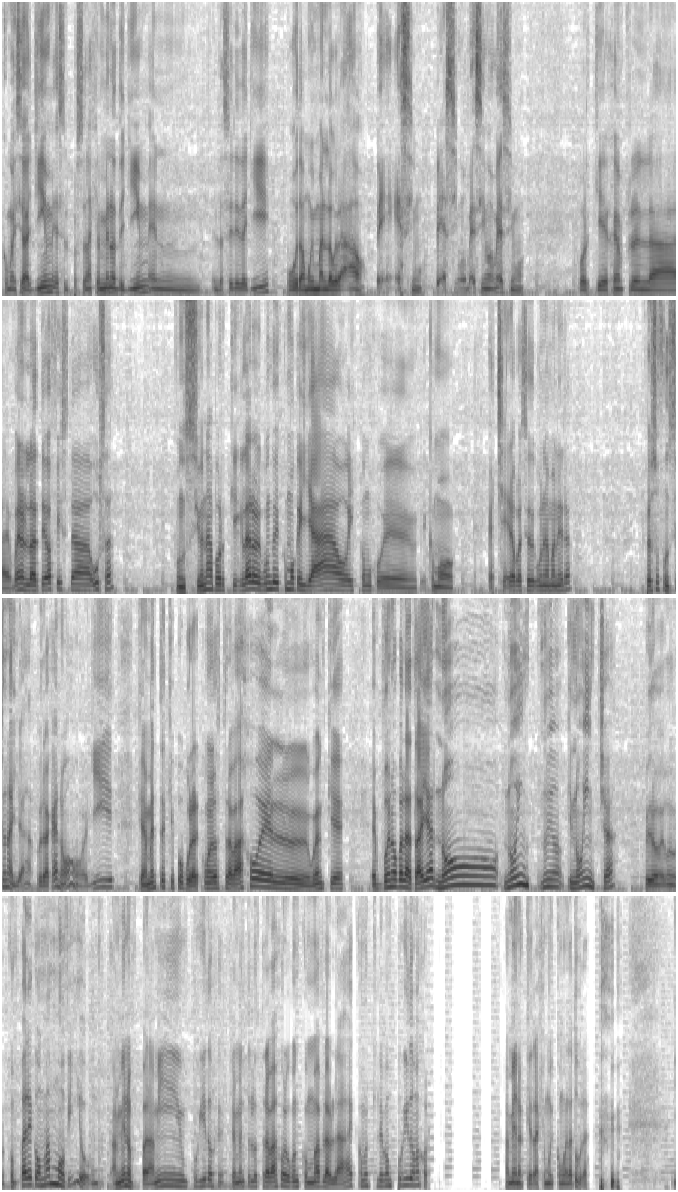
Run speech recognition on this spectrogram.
como decía, Jim es el personaje menos de Jim en, en la serie de aquí. Puta, muy mal logrado. Pésimo, pésimo, pésimo, pésimo. Porque, por ejemplo, en la. Bueno, en la The Office la usa. Funciona porque, claro, el es como callado, es como, eh, es como cachero, por decirlo de alguna manera. Pero eso funciona ya, pero acá no. Aquí, generalmente es que es popular como los trabajos, el weón que es bueno para la talla, no, no, hin- no- que no hincha, pero bueno, compadre con más movido. Al menos para mí, un poquito, generalmente en los trabajos, el weón con más bla bla es como el que le va un poquito mejor. A menos que traje muy como la tura.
